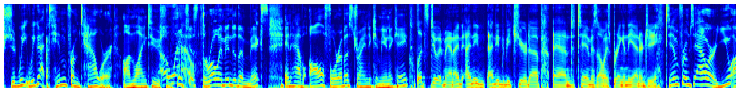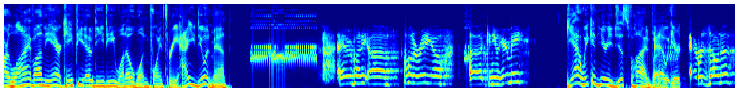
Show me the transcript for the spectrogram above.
Should we? We got Tim from Tower online too. Should Oh, we wow. just throw him into the mix and have all four of us trying to communicate? Let's do it, man. I, I need I need to be cheered up, and Tim is always bringing the energy. Tim from Tower, you are live on the air, KPODD 101.3. How are you doing, man? Hey everybody, um, I'm on the radio. Uh, can you hear me? Yeah, we can hear you just fine, buddy. Yeah, you're Arizona?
